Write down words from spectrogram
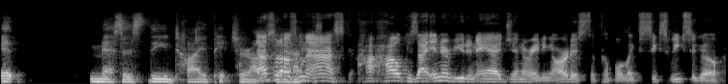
it messes the entire picture up. That's what I was going to to- ask. How? Because I interviewed an AI generating artist a couple like six weeks ago.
